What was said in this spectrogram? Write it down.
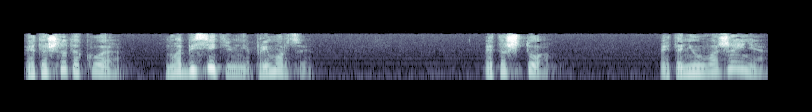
Это что такое? Ну объясните мне, приморцы. Это что? Это не уважение.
